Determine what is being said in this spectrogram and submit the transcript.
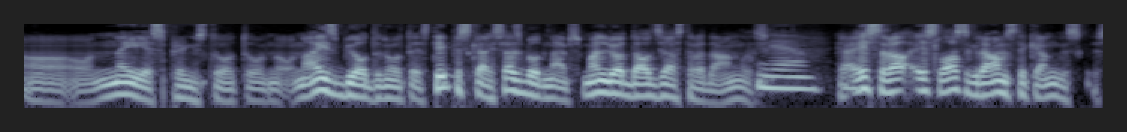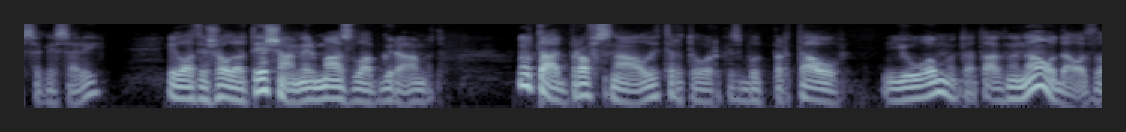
Un neiespringstot un, un aizbildinoties. Tipiskais aizbildinājums man ļoti daudz jāstrādā angliski. Yeah. Jā, es, es lasu grāmatas tikai angliski. Es saku, es arī. Jo latviešu valodā tiešām ir maz labu grāmatu. Nu, tāda profesionāla literatūra, kas būtu par tavu jomu. Tā, tā nu, nav daudz.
